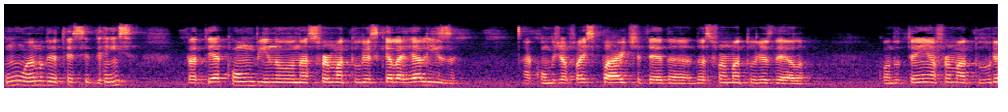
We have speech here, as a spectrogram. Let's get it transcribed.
com um ano de antecedência para ter a Kombi no, nas formaturas que ela realiza. A Kombi já faz parte até da, das formaturas dela. Quando tem a formatura,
